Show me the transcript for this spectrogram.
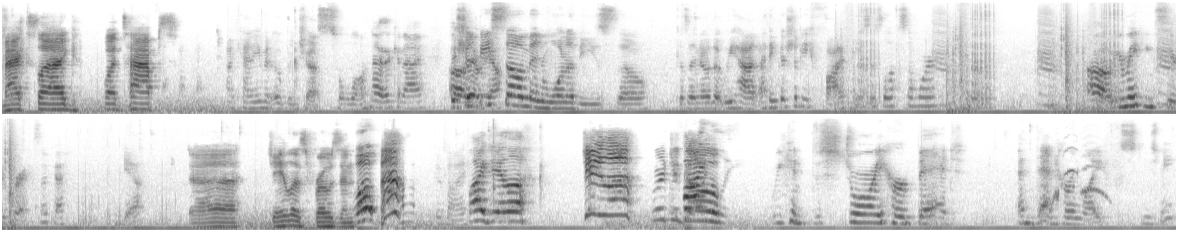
Max lag. What taps? I can't even open chests. Hold on. Neither can I. There oh, should we be some in one of these though, because I know that we had. I think there should be five pieces left somewhere. Oh, you're making seared bricks. Okay. Yeah. Uh, Jayla's frozen. Oh. Ah! Goodbye. Bye, Jayla. Jayla, where'd you go? Finally, we can destroy her bed, and then her life. Excuse me.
